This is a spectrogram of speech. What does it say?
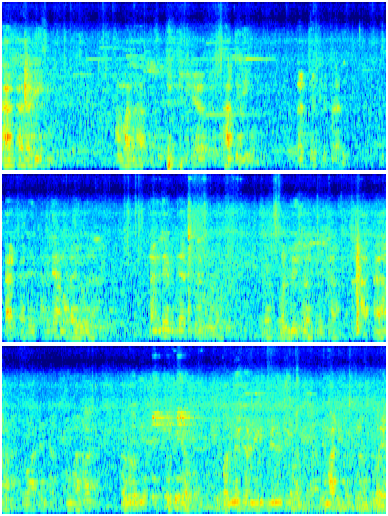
ग्रामसाहेबांनी आम्हाला साथ दिली प्रत्येक क्षेत्रात ग्रामसाहेबांनी चांगले आम्हाला चांगले विद्यार्थी परमेश्वराच्या आत्म्याला म्हणा किंवा त्यांच्या कुटुंबाला कलोदी सुखी ठेवतो परमेश्वरने विनंती करून माझी बरे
